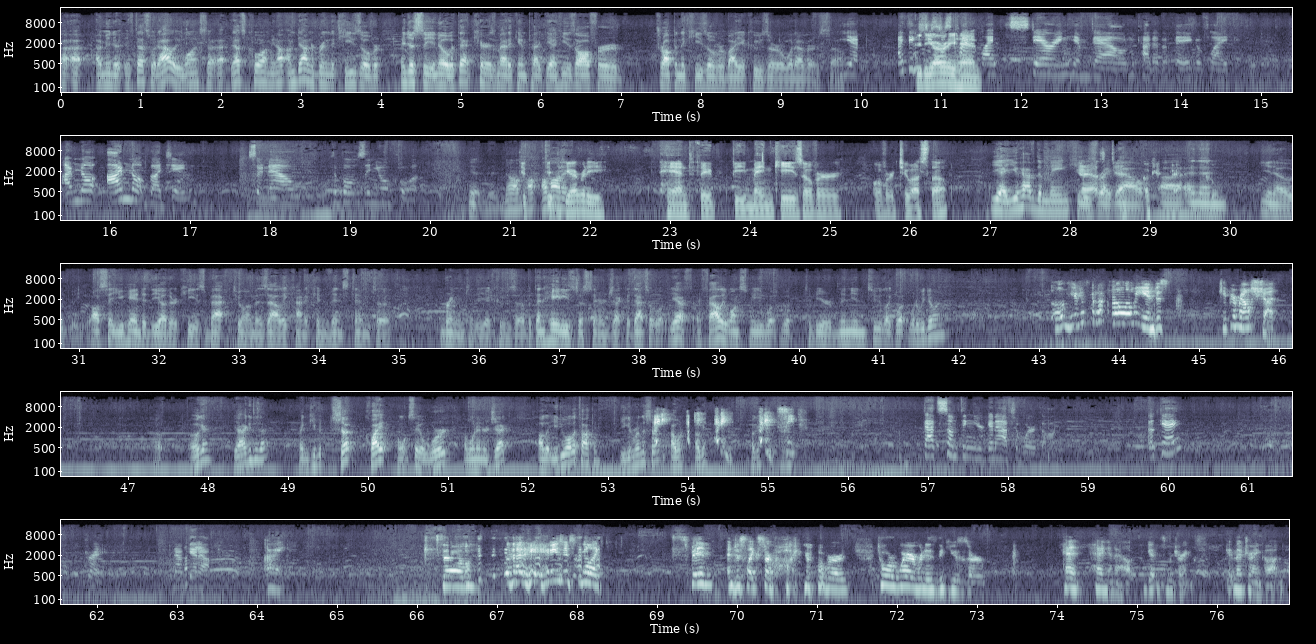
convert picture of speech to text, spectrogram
I, I, I mean, if that's what Ali wants, uh, that's cool. I mean, I- I'm down to bring the keys over. And just so you know, with that charismatic impact, yeah, he's all for dropping the keys over by Yakuza or whatever. So Yeah. I think Did she's he already just kind hand- of like staring him down, kind of the thing of like, I'm not, I'm not budging. So now the ball's in your court. yeah, no, I'm, Did, I'm did on he it. already hand the the main keys over over to us though? Yeah, you have the main keys Yeah, right yeah, now, okay, uh, great, and then you know, I'll say you handed the other keys back to him as Ali kind of convinced him to bring him to the Yakuza. But then Hades just interjected that. So what- yeah, if, if Ali wants me what, what, to be your minion too, like what what are we doing? Oh, you're just gonna follow me and just keep your mouth shut. Okay, yeah, I can do that. I can keep it shut, quiet. I won't say a word. I won't interject. I'll let you do all the talking. You can run the show. Hey, I won't. Okay. hey, Okay. hey, see, That's something you're gonna have to work on. Okay? Great. Now get out. all right. So, and then H- Hades just gonna like spin and just like start walking over toward wherever it is the users are hang, hanging out, getting some drinks, getting their drink on.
